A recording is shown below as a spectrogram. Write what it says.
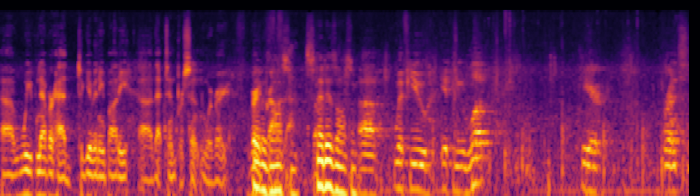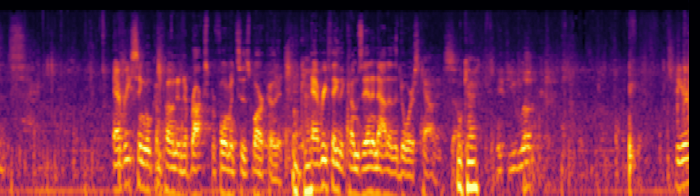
uh, we've never had to give anybody uh, that 10%, and we're very, very proud awesome. of that. So, That is awesome. uh, if you if you look here, for instance, every single component of Brock's Performance is barcoded. Okay. Everything that comes in and out of the door is counted. So Okay. if you look here,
